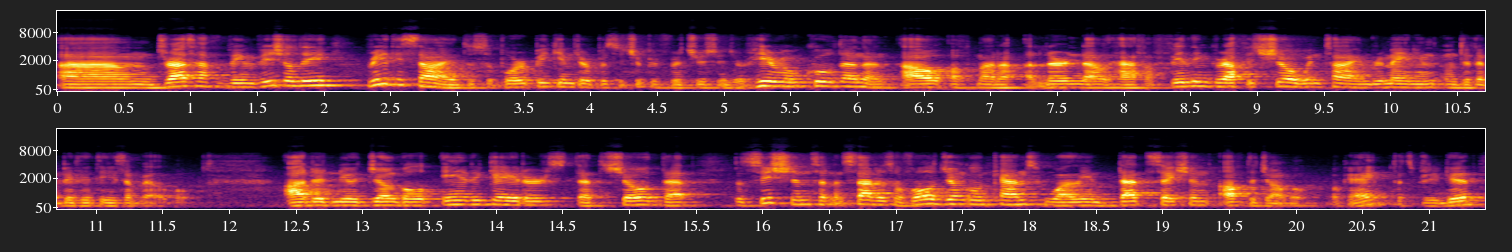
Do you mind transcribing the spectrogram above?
Um, drafts have been visually redesigned to support picking your position, prefer choosing your hero, cooldown, and out of mana alert now have a filling graphic showing time remaining until the ability is available added new jungle indicators that show that positions and status of all jungle camps while in that section of the jungle. Okay, that's pretty good.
